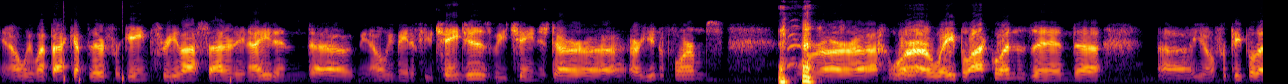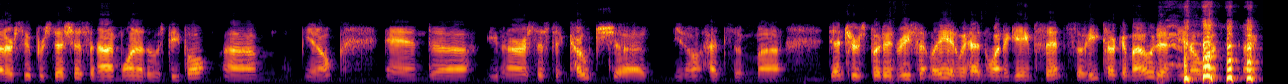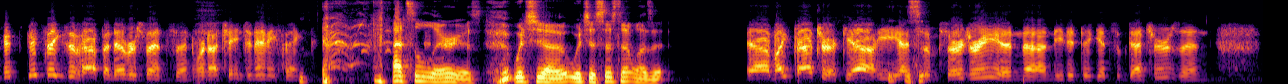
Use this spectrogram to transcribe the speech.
you know, we went back up there for game three last Saturday night and, uh, you know, we made a few changes. We changed our, uh, our uniforms, wore our, uh, wore our way black ones. And, uh, uh, you know, for people that are superstitious, and I'm one of those people, um, you know, and uh, even our assistant coach, uh, you know, had some uh, dentures put in recently, and we hadn't won a game since. So he took them out, and you know what? uh, good, good things have happened ever since, and we're not changing anything. That's hilarious. Which uh, which assistant was it? Yeah, Mike Patrick. Yeah, he had some surgery and uh, needed to get some dentures, and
